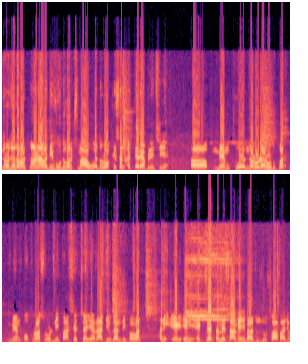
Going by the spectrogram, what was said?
મિત્રો, જો તમારે કર્ણાવતી વુડ વર્ક્સમાં આવવું હોય તો લોકેશન અત્યારે આપણે છીએ મેમકો નરોડા રોડ ઉપર. મેમકો ક્રોસ રોડની પાસે જ છે અહીંયા રાજીવ ગાંધી ભવન. અને એની એક્ઝેક્ટ તમે સામેની બાજુ જોશો આ બાજુ,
